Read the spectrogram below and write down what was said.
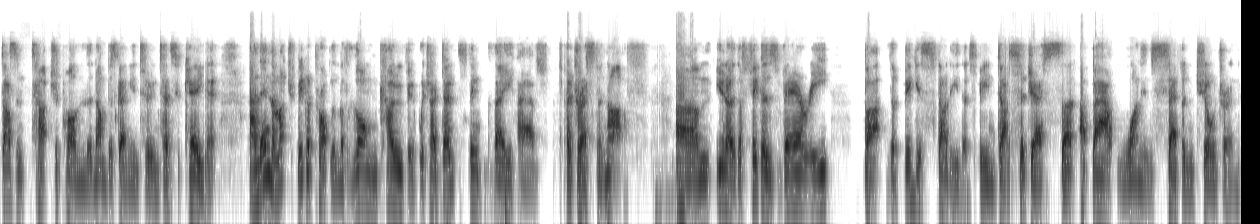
doesn't touch upon the numbers going into intensive care unit, and then the much bigger problem of long COVID, which I don't think they have addressed enough. Um, you know the figures vary. But the biggest study that's been done suggests that about one in seven children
